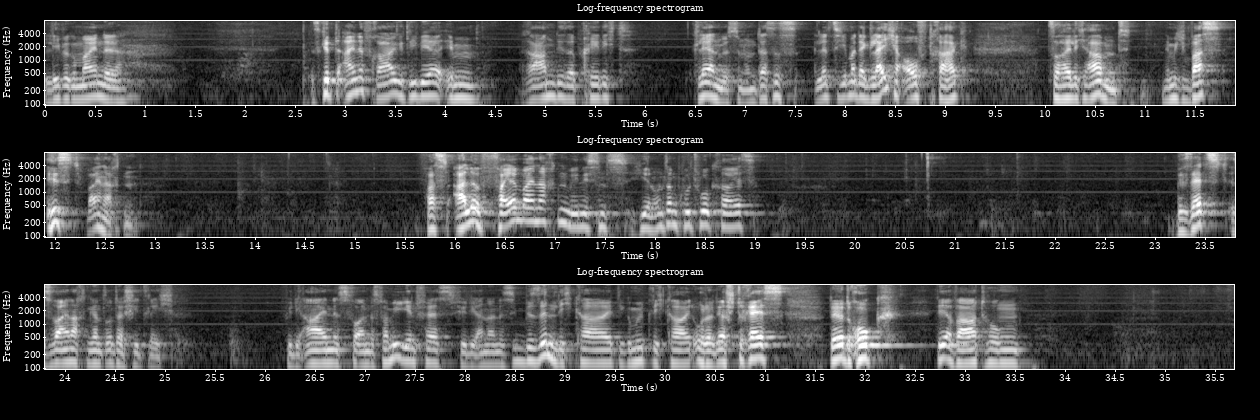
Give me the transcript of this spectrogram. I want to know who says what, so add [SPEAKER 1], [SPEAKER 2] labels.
[SPEAKER 1] Liebe Gemeinde, es gibt eine Frage, die wir im Rahmen dieser Predigt klären müssen. Und das ist letztlich immer der gleiche Auftrag zu Heiligabend, nämlich was ist Weihnachten? Fast alle feiern Weihnachten, wenigstens hier in unserem Kulturkreis. Besetzt ist Weihnachten ganz unterschiedlich. Für die einen ist vor allem das Familienfest, für die anderen ist die Besinnlichkeit, die Gemütlichkeit oder der Stress, der Druck, die Erwartungen.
